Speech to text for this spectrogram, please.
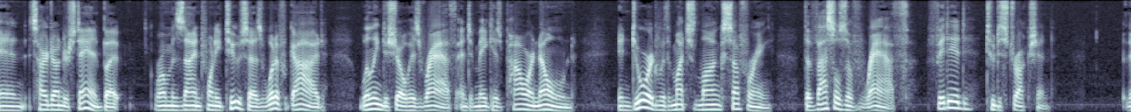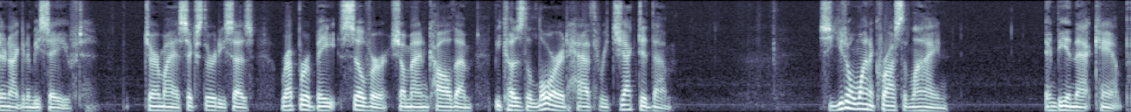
And it's hard to understand, but Romans 9:22 says, "What if God, willing to show his wrath and to make his power known, endured with much long suffering the vessels of wrath fitted to destruction?" They're not going to be saved. Jeremiah 6:30 says, "Reprobate silver shall men call them, because the Lord hath rejected them." So you don't want to cross the line and be in that camp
